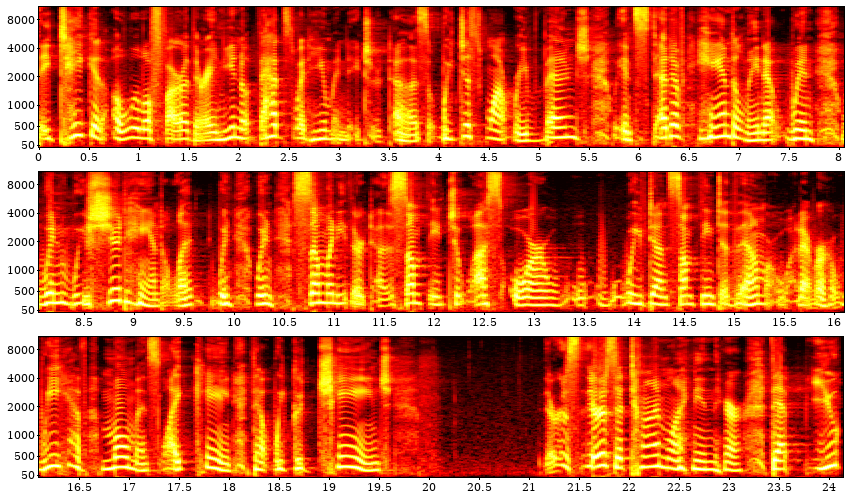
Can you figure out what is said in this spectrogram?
they take it a little farther. And you know, that's what human nature does. We just want revenge instead of handling it when when we should handle it, when when someone either does something to us or we've done something to them or whatever. We have moments like Cain that we could change there's there's a timeline in there that you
